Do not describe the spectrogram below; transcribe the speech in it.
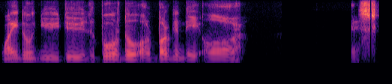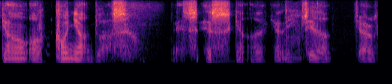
why don't you do the Bordeaux or Burgundy or Escal or Cognac glass? Es, escal, I can't even say that, Jared.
